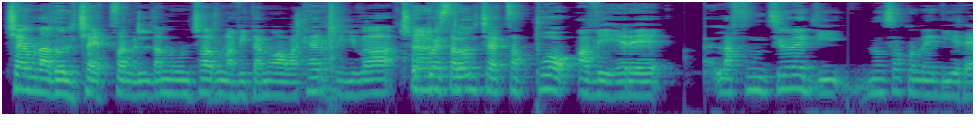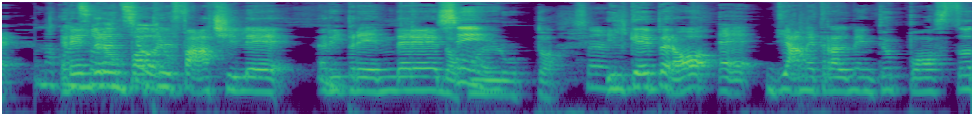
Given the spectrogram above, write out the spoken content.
c'è una dolcezza nell'annunciare una vita nuova che arriva certo. e questa dolcezza può avere la funzione di, non so come dire, rendere un po' più facile riprendere dopo sì, un lutto. Sì. Il che però è diametralmente opposto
